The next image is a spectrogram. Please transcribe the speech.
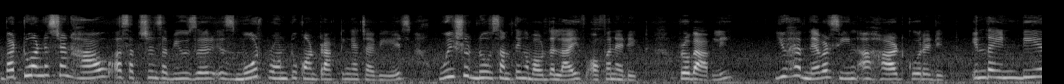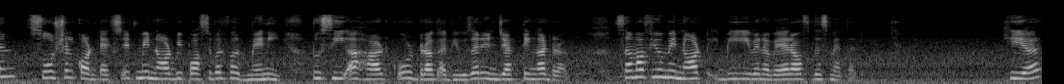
But to understand how a substance abuser is more prone to contracting HIV/AIDS, we should know something about the life of an addict. Probably, you have never seen a hardcore addict. In the Indian social context, it may not be possible for many to see a hardcore drug abuser injecting a drug. Some of you may not be even aware of this method. Here,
